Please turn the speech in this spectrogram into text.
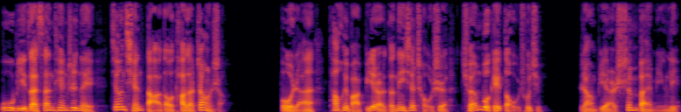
务必在三天之内将钱打到他的账上，不然他会把比尔的那些丑事全部给抖出去，让比尔身败名裂。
